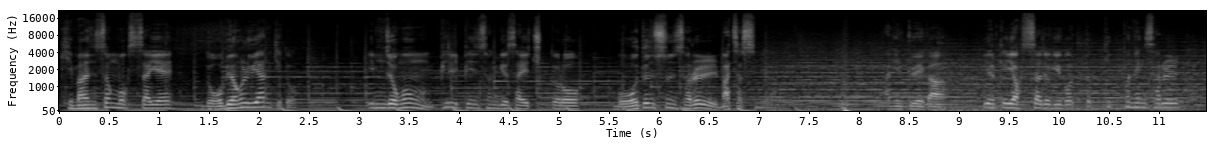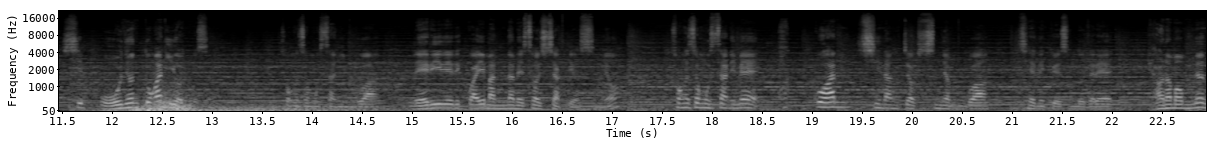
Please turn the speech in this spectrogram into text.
김한성 목사의 노병을 위한 기도 임종웅 필리핀 선교사의 축도로 모든 순서를 마쳤습니다. 한일교회가 이렇게 역사적이고 뜻깊은 행사를 15년 동안 이어온 것은 송성 목사님과 레리 데릭과의 만남에서 시작되었으며 송성 목사님의 확고한 신앙적 신념과 세대교회 성도들의 변함없는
